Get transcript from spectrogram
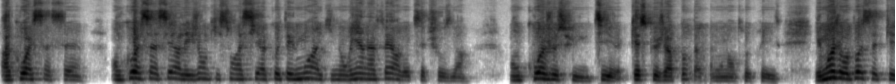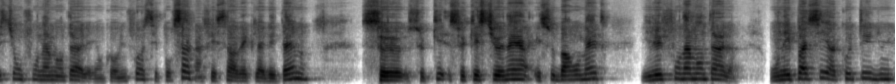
À quoi ça sert? En quoi ça sert les gens qui sont assis à côté de moi et qui n'ont rien à faire avec cette chose-là? En quoi je suis utile Qu'est-ce que j'apporte à mon entreprise? Et moi, je repose cette question fondamentale. Et encore une fois, c'est pour ça qu'on fait ça avec la DTEM. Ce, ce questionnaire et ce baromètre, il est fondamental. On est passé à côté d'une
